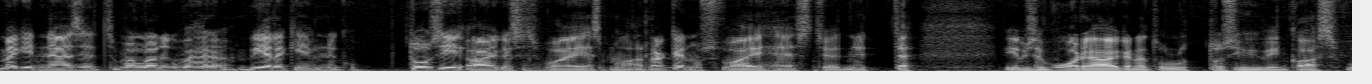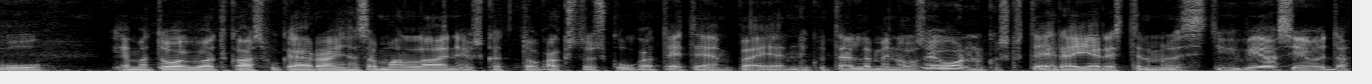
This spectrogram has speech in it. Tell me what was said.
mäkin näen että me ollaan niin kuin vähän vieläkin niin kuin tosi aikaisessa vaiheessa, me ollaan rakennusvaiheessa, että nyt viimeisen vuoden aikana tullut tosi hyvin kasvua ja mä toivon, että kasvu käydään ihan samanlainen, jos katsoo 12 kuukautta eteenpäin ja niin kuin tällä menolla se on, koska tehdään järjestelmällisesti hyviä asioita.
